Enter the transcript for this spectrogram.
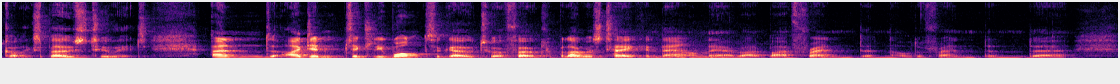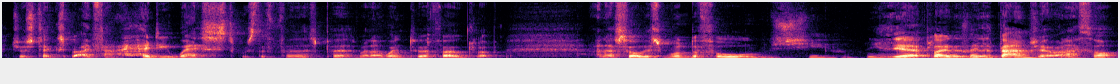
got exposed to it, and I didn't particularly want to go to a folk club, but I was taken down there by, by a friend, an older friend, and uh, just exp- in fact, Hedy West was the first person when I went to a folk club, and I saw this wonderful Shoo, yeah, yeah, played the, the banjo, and I thought,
